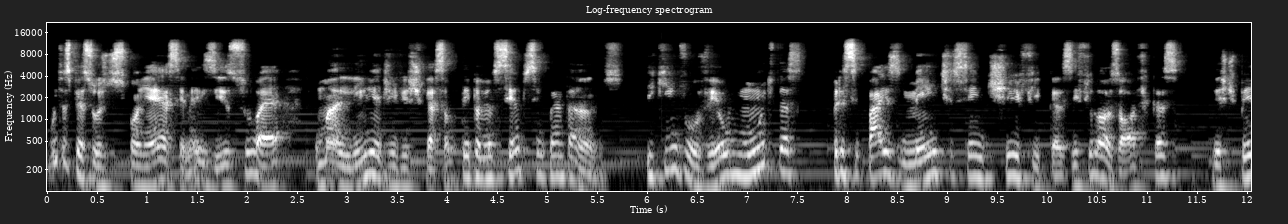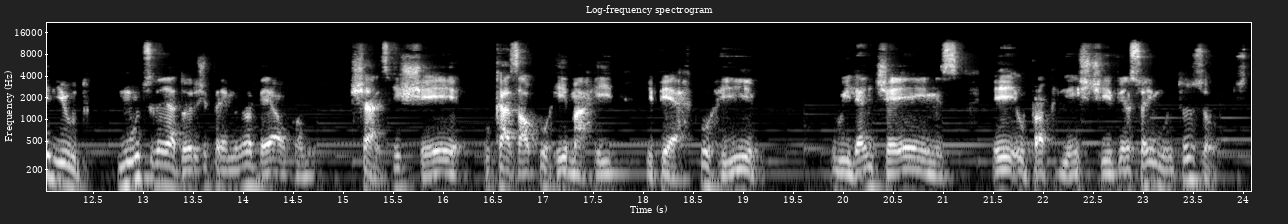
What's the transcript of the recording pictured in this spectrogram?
Muitas pessoas desconhecem, mas isso é uma linha de investigação que tem pelo menos 150 anos e que envolveu muito das principais mentes científicas e filosóficas deste período. Muitos ganhadores de prêmio Nobel, como Charles Richer, o casal Curie-Marie e Pierre Curie, William James, e o próprio Ian Stevenson e muitos outros.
